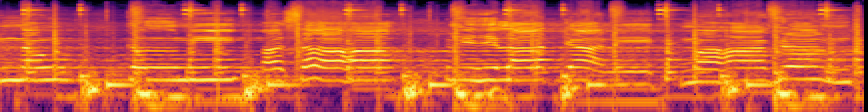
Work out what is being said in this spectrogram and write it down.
नऊ कलमी असा लिहिला त्याने महाग्रंथ.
